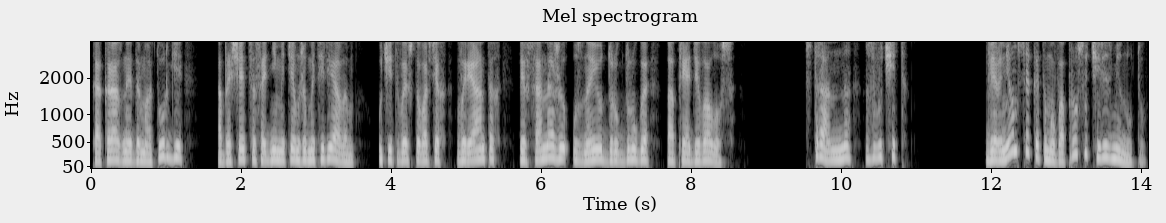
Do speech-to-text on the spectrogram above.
как разные драматурги обращаются с одним и тем же материалом, учитывая, что во всех вариантах персонажи узнают друг друга по пряди волос. Странно звучит. Вернемся к этому вопросу через минуту.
